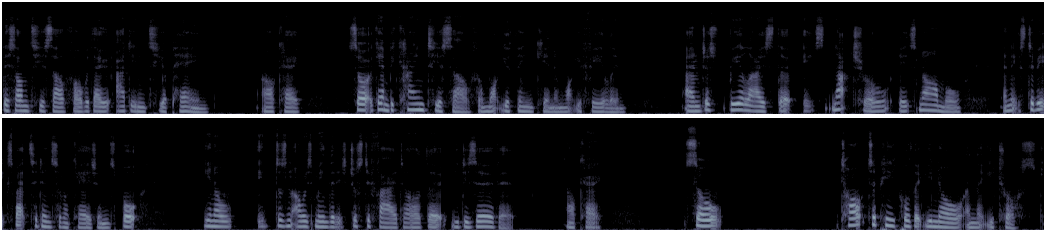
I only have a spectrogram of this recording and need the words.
this onto yourself or without adding to your pain, okay? So again, be kind to yourself and what you're thinking and what you're feeling and just realize that it's natural, it's normal, and it's to be expected in some occasions, but you know, it doesn't always mean that it's justified or that you deserve it. Okay. So talk to people that you know and that you trust.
